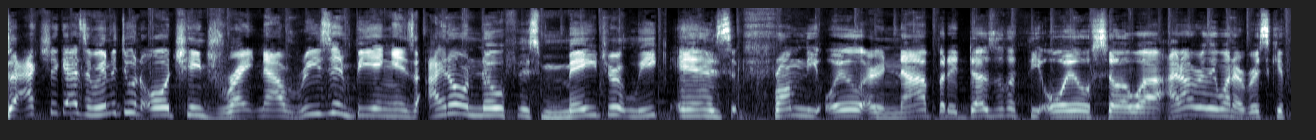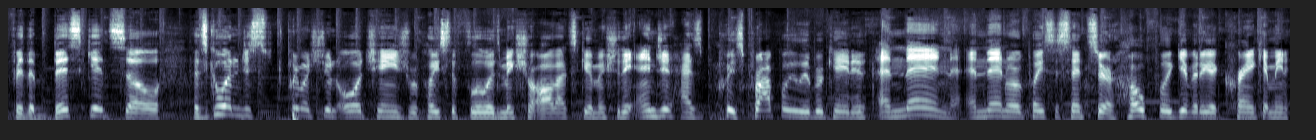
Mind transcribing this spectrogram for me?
So actually guys, I'm gonna do an oil change right now. Reason being is I don't know if this major leak is from the oil or not, but it does look like the oil. So uh, I don't really wanna risk it for the biscuit. So let's go ahead and just pretty much do an oil change, replace the fluids, make sure all that's good, make sure the engine has is properly lubricated. And then, and then we'll replace the sensor and hopefully give it a good crank. I mean,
